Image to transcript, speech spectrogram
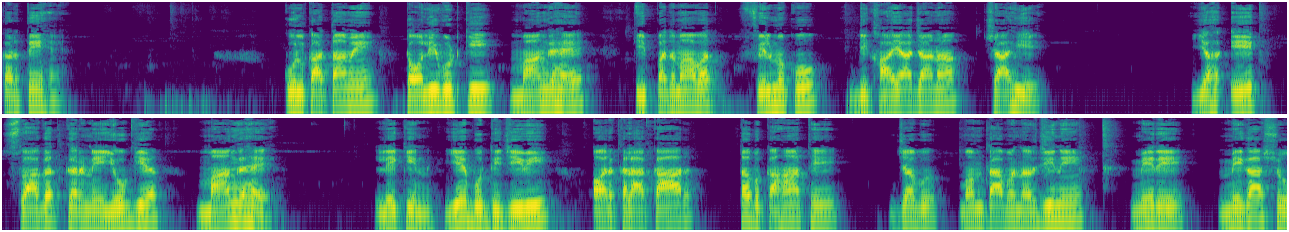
करते हैं। कोलकाता में टॉलीवुड की मांग है कि पद्मावत फ़िल्म को दिखाया जाना चाहिए। यह एक स्वागत करने योग्य मांग है, लेकिन ये बुद्धिजीवी और कलाकार तब कहाँ थे जब ममता बनर्जी ने मेरे मेगा शो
